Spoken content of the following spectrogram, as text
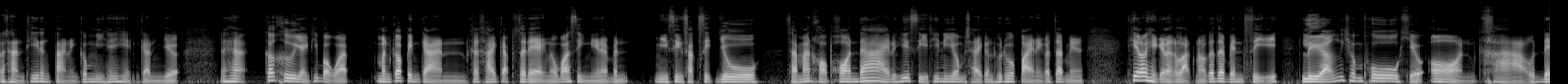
สถานที่ต่างๆนี่ก็มีให้เห็นกันเยอะนะฮะก็คืออย่างที่บอกว่ามันก็เป็นการคล้ายๆกับแสดงนะว่าสิ่งนี้เนะมัน มีสิ่งศักดิ์สิทธิ์อยู่ สามารถขอพรได้โดยที่สีที่นิยมใช้กันทั่วๆไปเนี่ยก็จะเป็นที่เราเห็นกันหลักๆเนาะก็จะเป็นสีเหลืองชมพู เขียวอ่อน ขาวแด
